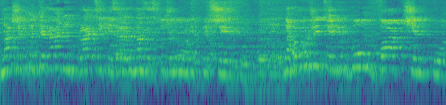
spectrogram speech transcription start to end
наших ветеранів праці, які зараз на заслуженому відпочинку. Нагороджується Любов Бабченко,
